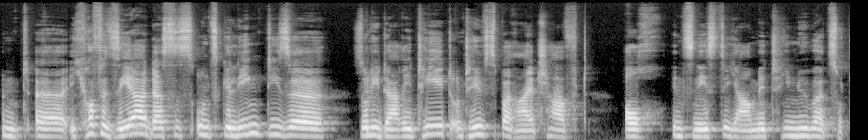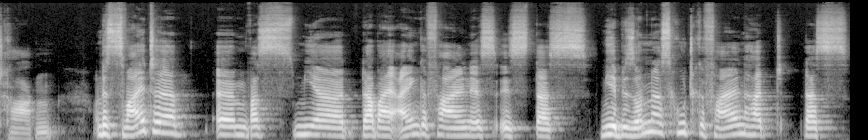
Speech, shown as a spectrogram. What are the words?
Und äh, ich hoffe sehr, dass es uns gelingt, diese Solidarität und Hilfsbereitschaft auch ins nächste Jahr mit hinüberzutragen. Und das Zweite, ähm, was mir dabei eingefallen ist, ist, dass mir besonders gut gefallen hat, dass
